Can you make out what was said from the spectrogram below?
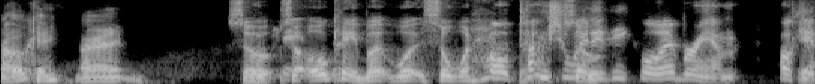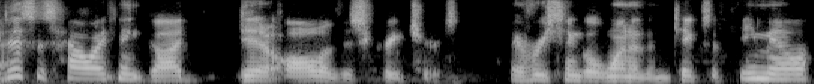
Oh, okay. All right. So Okay. so okay, but what? So what oh, happened? Oh, punctuated So- equilibrium. Okay, Yeah. this is how I think God did all of his creatures. Every single one of them. Takes a female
